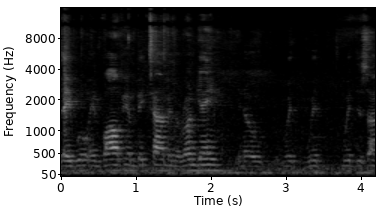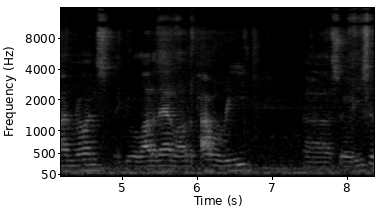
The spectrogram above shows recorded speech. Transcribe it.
they will involve him big time in the run game. You know, with with with design runs, they do a lot of that. A lot of the power read. Uh, so he's a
